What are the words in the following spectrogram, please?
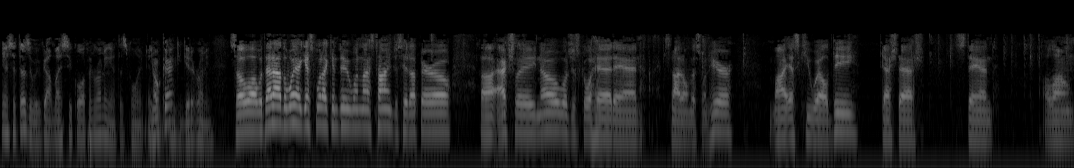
Yes, it does. We've got MySQL up and running at this point, and Okay. and can get it running. So uh, with that out of the way, I guess what I can do one last time, just hit up arrow. Uh, actually, no, we'll just go ahead and it's not on this one here. MySQLD dash dash stand alone,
